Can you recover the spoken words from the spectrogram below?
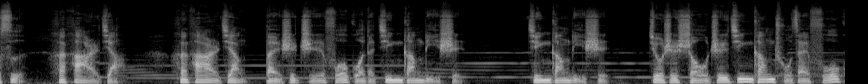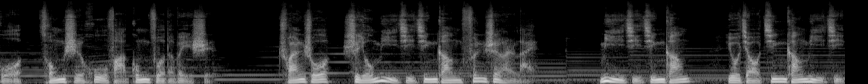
四哼哈二将，哼哈二将本是指佛国的金刚力士。金刚力士就是手执金刚杵在佛国从事护法工作的卫士。传说是由密集金刚分身而来。密集金刚又叫金刚密集、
